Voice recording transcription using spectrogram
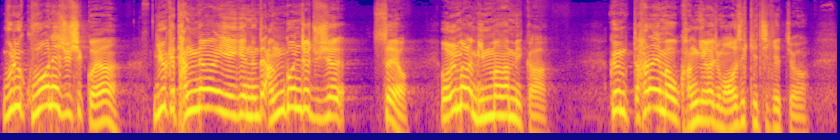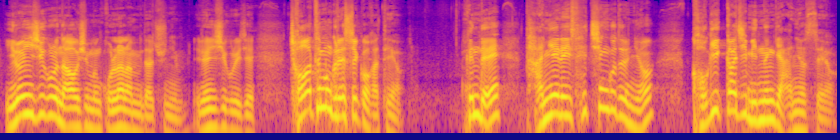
우리 구원해 주실 거야. 이렇게 당당하게 얘기했는데 안 건져 주셨어요. 얼마나 민망합니까? 그럼 하나님하고 관계가 좀 어색해지겠죠. 이런 식으로 나오시면 곤란합니다, 주님. 이런 식으로 이제 저 같으면 그랬을 것 같아요. 근데 다니엘의 세 친구들은요, 거기까지 믿는 게 아니었어요.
